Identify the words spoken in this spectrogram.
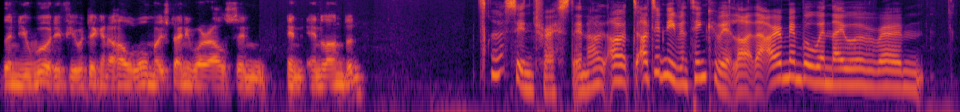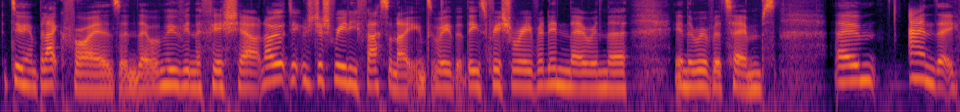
than you would if you were digging a hole almost anywhere else in in, in London. That's interesting. I, I, I didn't even think of it like that. I remember when they were um, doing Blackfriars and they were moving the fish out. No, it was just really fascinating to me that these fish were even in there in the in the River Thames. Um, Andy,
